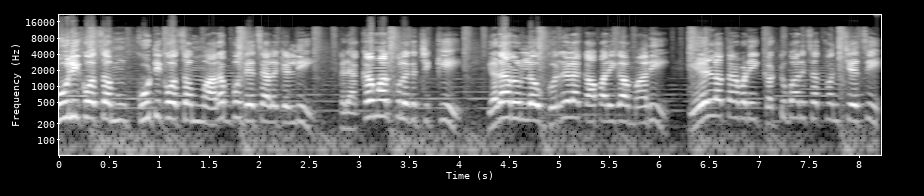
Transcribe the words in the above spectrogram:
కూలి కోసం కూటి కోసం అరబ్బు దేశాలకెళ్ళి ఇక్కడ అక్రమార్కులకు చిక్కి ఎడారుల్లో గొర్రెల కాపరిగా మారి ఏళ్ళ తరబడి కట్టుబానిసత్వం చేసి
